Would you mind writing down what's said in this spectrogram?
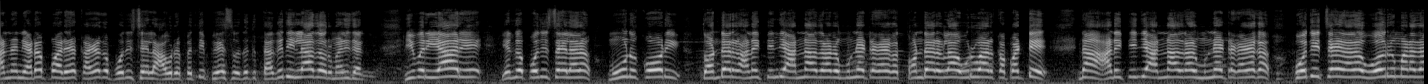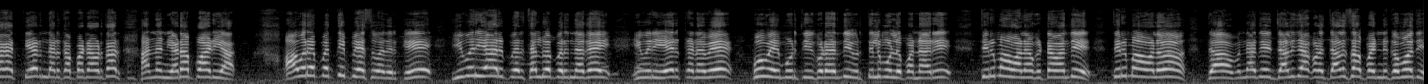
அண்ணன் எடப்பாடியார் கழக பொதுச் செயலர் அவரை பற்றி பேசுவதற்கு தகுதி இல்லாத ஒரு மனிதன். இவர் யார்? எங்கள் பொதுச் செயலாளர் மூணு கோடி தொண்டர்கள் அனைத்து இந்திய அண்ணா திராவிட முன்னேற்ற கழக தொண்டர்களாக உருவாக்கப்பட்டு நான் அனைத்து இந்திய அண்ணா திராவிட முன்னேற்ற கழக பொதுச் செயலாளர் ஒரு மனதாக தேர்ந்தெடுக்கப்பட்டவர் தான் அண்ணன் எடப்பாடியார். அவரை பத்தி பேசுவதற்கு இவர் யார் பேர்? செல்வ பெருந்தகை. இவர் ஏற்கனவே பூவை மூர்த்தி கூட இருந்து இவர் திருமுள்ளு பண்ணாரு. திருமாவளவன் கிட்ட வந்து திருமாவளவன் என்னது ஜலஜா கூட ஜலசா பண்ணிக்கும் போது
